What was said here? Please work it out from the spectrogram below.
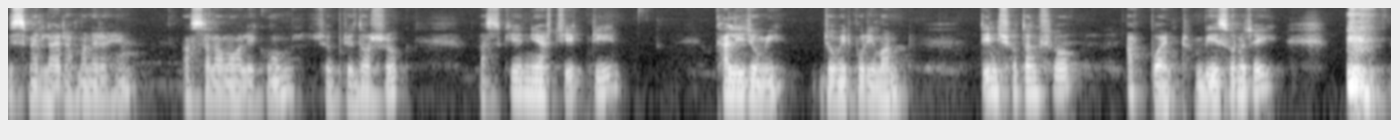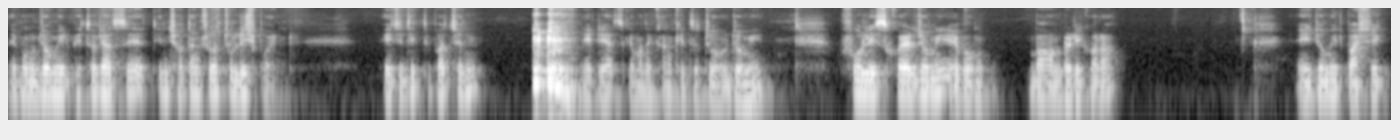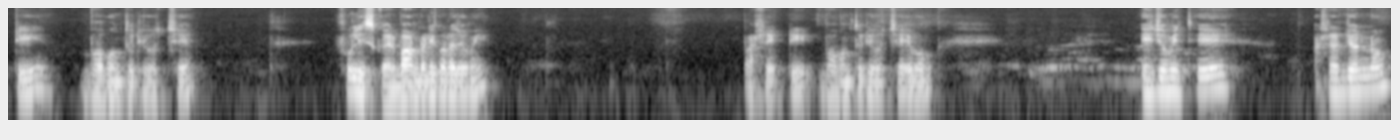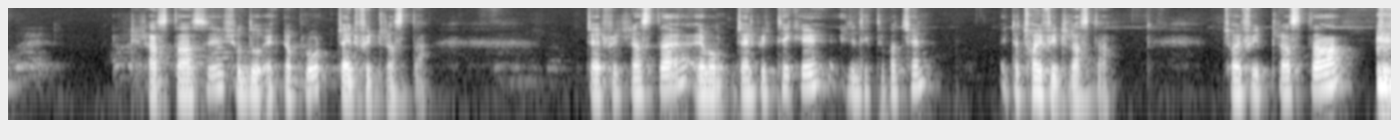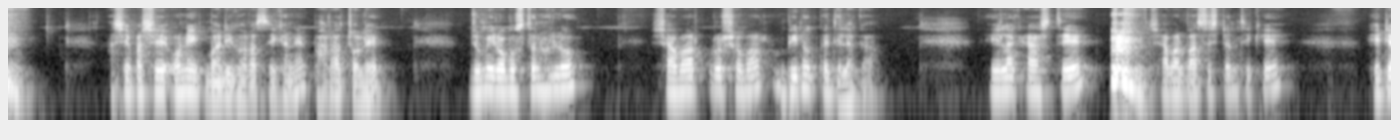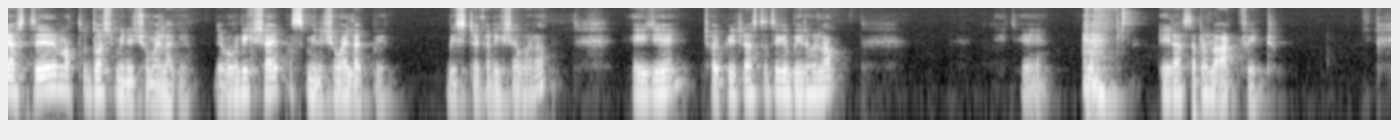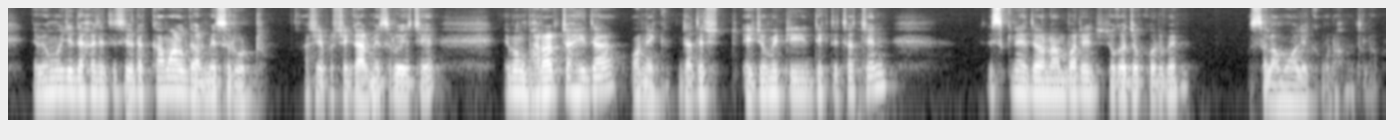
বিসমিল্লাহ রহমান রহিম আসসালামু আলাইকুম, সুপ্রিয় দর্শক। আজকে নিয়ে আসছি একটি খালি জমি, জমির পরিমাণ তিন শতাংশ আট পয়েন্ট বিএস অনুযায়ী, এবং জমির ভিতরে আছে তিন শতাংশ চল্লিশ পয়েন্ট। এই যে দেখতে পাচ্ছেন, এটি আজকে আমাদের কাঙ্ক্ষিত জমি। ফুল স্কোয়ার জমি এবং বাউন্ডারি করা। এই জমির পাশে একটি ভবন তৈরি হচ্ছে। ফুল স্কোয়ার, বাউন্ডারি করা জমি। পাশে একটি ভবন তৈরি হচ্ছে এবং এই জমিতে আসার জন্য একটি রাস্তা আছে, শুধু একটা প্লট চার ফিট রাস্তা। চার ফিট রাস্তা এবং চার ফিট থেকে এই যে দেখতে পাচ্ছেন, এটা ছয় ফিট রাস্তা। ছয় ফিট রাস্তা, আশেপাশে অনেক বাড়ি ঘর আছে এখানে, ভাড়া চলে। জমির অবস্থান হলো সাভার পুরসভার বিনোদবাইদ এলাকা। এলাকায় আসতে সাভার বাস স্ট্যান্ড থেকে হেঁটে আসতে মাত্র দশ মিনিট সময় লাগে এবং রিক্সায় পাঁচ মিনিট সময় লাগবে। বিশ টাকা রিক্সা ভাড়া। এই যে ছয় ফিট রাস্তা থেকে বের হলাম। এই যে এই রাস্তাটা হলো আট ফিট। এবং ওই যে দেখা যেতেছে ওটা কামাল গার্মেন্টস রোড। আশেপাশে গার্মেন্টস রয়েছে। এবং ভাড়ার চাহিদা অনেক। যাদের এই জমিটি দেখতে চাচ্ছেন, স্ক্রিনে দেওয়া নাম্বারে যোগাযোগ করবেন। আসসালামু আলাইকুম রহমতুল্লাহ।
